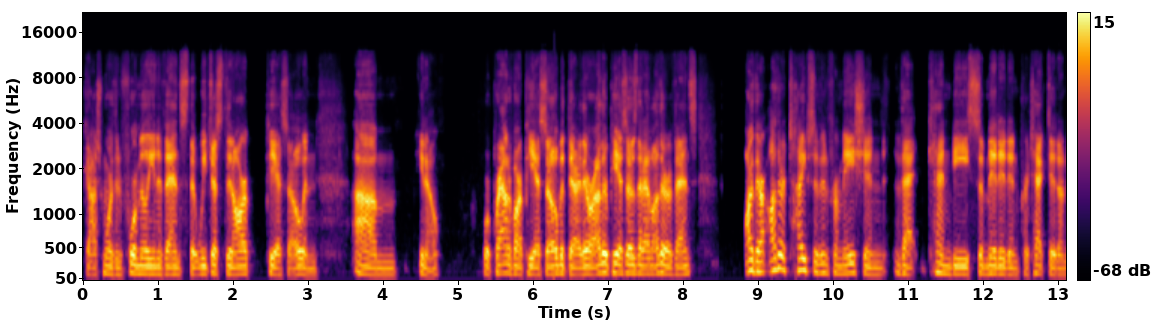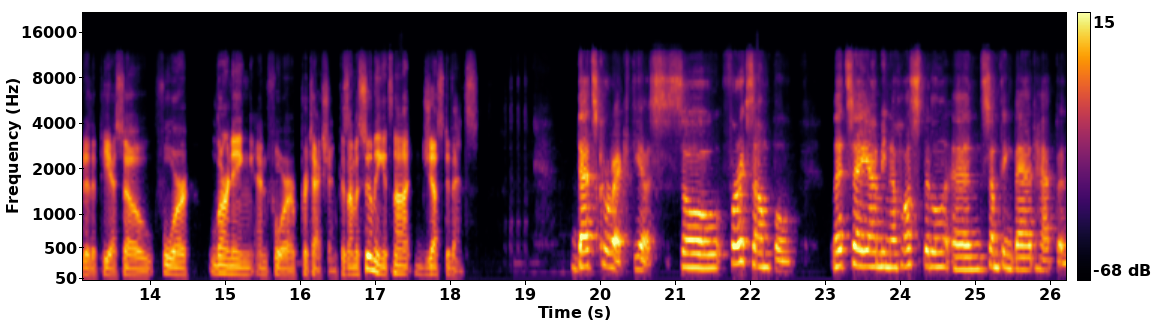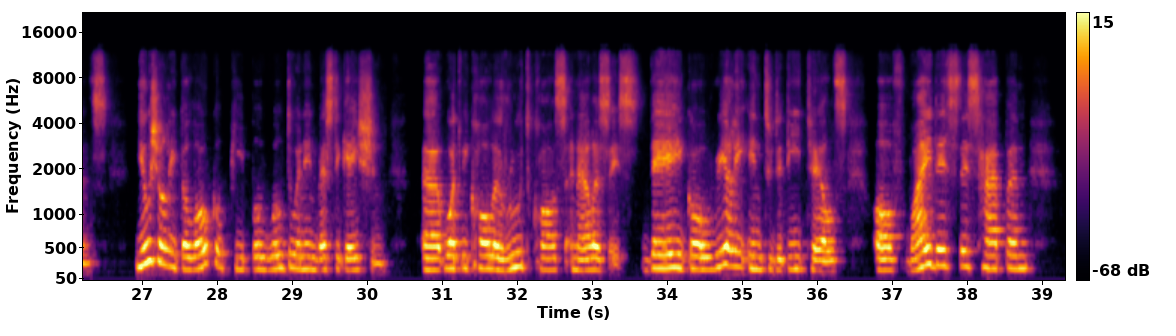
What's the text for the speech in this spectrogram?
gosh, more than four million events that we just in our PSO, and um, you know, we're proud of our PSO, but there there are other PSOs that have other events. Are there other types of information that can be submitted and protected under the PSO for learning and for protection? Because I'm assuming it's not just events. That's correct, yes. So, for example, let's say I'm in a hospital and something bad happens. Usually, the local people will do an investigation, uh, what we call a root cause analysis. They go really into the details of why did this happen,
